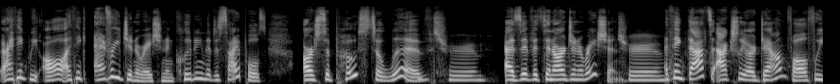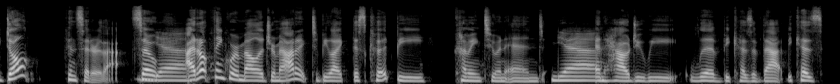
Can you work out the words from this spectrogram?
I think we all, I think every generation, including the disciples, are supposed to live True. as if it's in our generation. True. I think that's actually our downfall if we don't consider that. So yeah. I don't think we're melodramatic to be like, this could be coming to an end. Yeah. And how do we live because of that? Because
